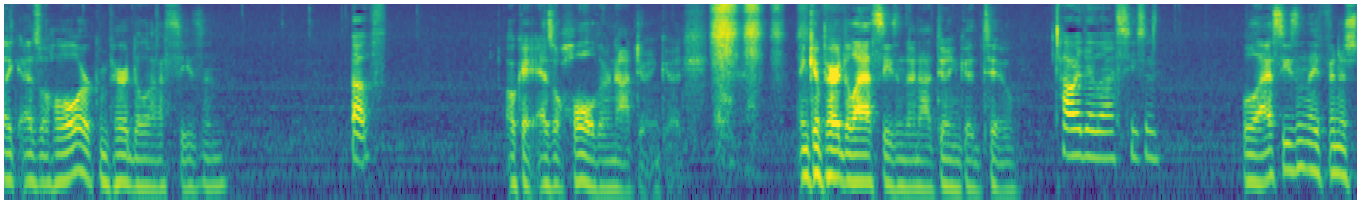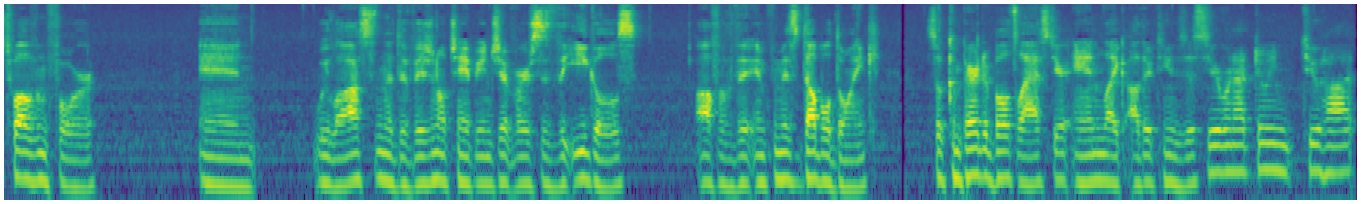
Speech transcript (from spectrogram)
Like as a whole or compared to last season? Both. Okay, as a whole, they're not doing good. and compared to last season, they're not doing good too. How are they last season? Well, last season they finished 12 and 4 and we lost in the divisional championship versus the Eagles off of the infamous double doink. So compared to both last year and like other teams this year, we're not doing too hot.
